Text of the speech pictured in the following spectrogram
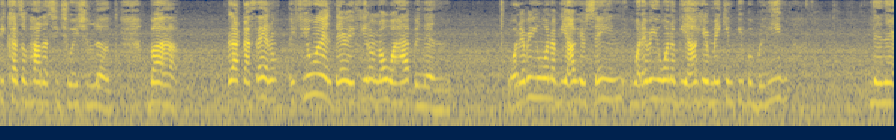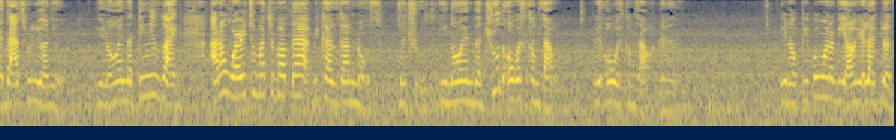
because of how the situation looked. But like i said if you weren't there if you don't know what happened then whatever you want to be out here saying, whatever you want to be out here making people believe, then that's really on you. You know, and the thing is like I don't worry too much about that because God knows the truth, you know, and the truth always comes out. It always comes out. And You know, people want to be out here. Like, look,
